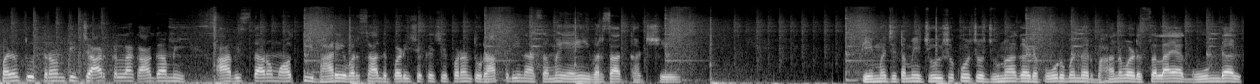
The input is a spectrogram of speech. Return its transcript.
પરંતુ ત્રણથી ચાર કલાક આગામી આ વિસ્તારોમાં અતિ ભારે વરસાદ પડી શકે છે, પરંતુ રાત્રિના સમયે અહીં વરસાદ ઘટશે. તેમજ તમે જોઈ શકો છો, જુનાગઢ, પોરબંદર, ભાનવડ, સલાયા, ગોંડલ,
